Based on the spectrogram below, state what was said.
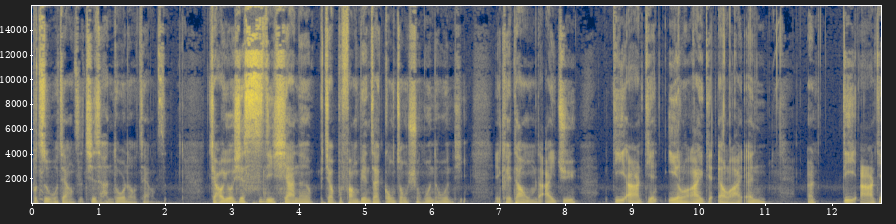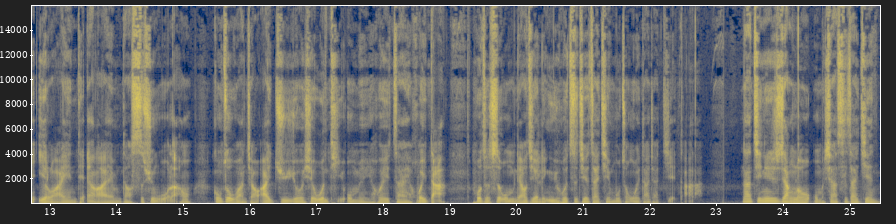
不止我这样子，其实很多人都这样子。假如有一些私底下呢比较不方便在公众询问的问题，也可以到我们的 IG dr 点 eli 点 L I N dr 点 e l i n 点 l i m 到私讯我了哈，工作完找 IG 有一些问题，我们也会再回答，或者是我们了解领域会直接在节目中为大家解答了。那今天就这样喽，我们下次再见。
